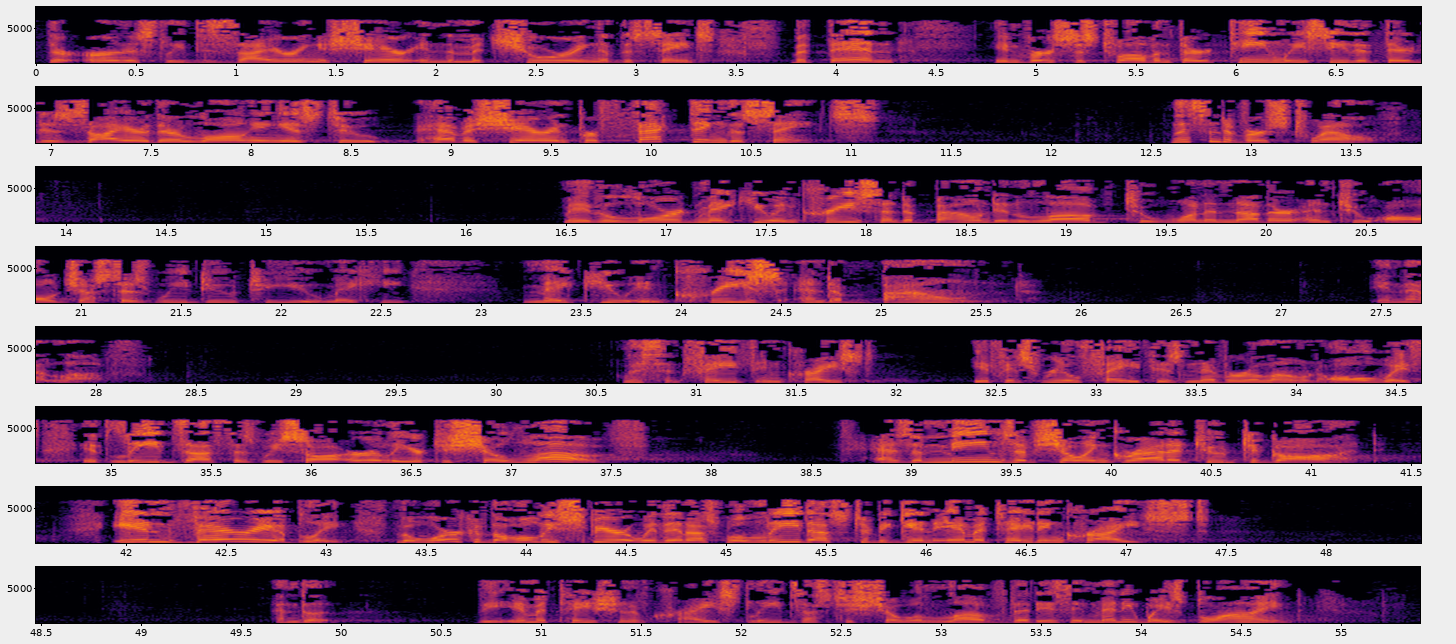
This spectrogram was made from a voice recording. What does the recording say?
They're earnestly desiring a share in the maturing of the saints. But then in verses 12 and 13, we see that their desire, their longing is to have a share in perfecting the saints. Listen to verse 12. May the Lord make you increase and abound in love to one another and to all, just as we do to you. May He make you increase and abound in that love. Listen, faith in Christ if it's real faith, is never alone. Always. It leads us, as we saw earlier, to show love as a means of showing gratitude to God. Invariably, the work of the Holy Spirit within us will lead us to begin imitating Christ. And the, the imitation of Christ leads us to show a love that is in many ways blind.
